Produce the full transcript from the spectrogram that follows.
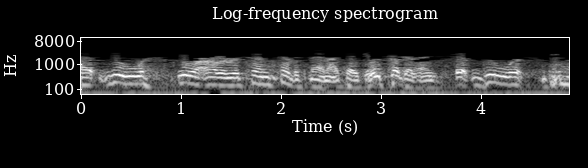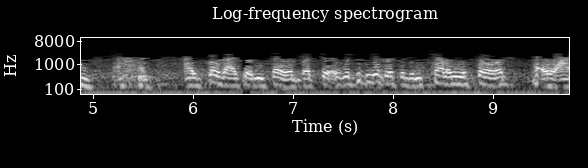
Uh, you you are a returned serviceman, I take it. You took it, Hank. Uh, you, uh, I suppose I shouldn't say it, but uh, would you be interested in selling the sword? Oh, I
